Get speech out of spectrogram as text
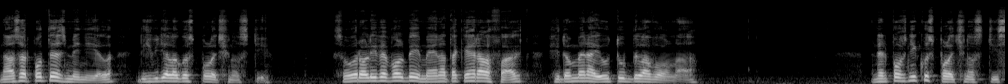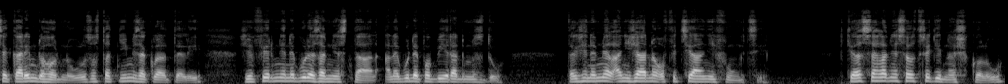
Názor poté změnil, když viděl logo společnosti. Svou roli ve volbě jména také hrál fakt, že doména YouTube byla volná. Hned po vzniku společnosti se Karim dohodnul s ostatními zakladateli, že firmě nebude zaměstnán a nebude pobírat mzdu, takže neměl ani žádnou oficiální funkci. Chtěl se hlavně soustředit na školu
